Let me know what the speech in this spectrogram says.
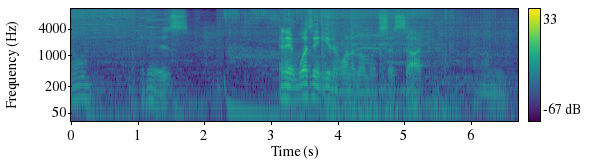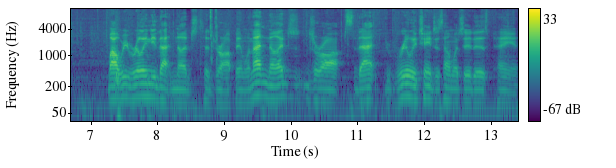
know. It is. And it wasn't either one of them, which just sucked. Wow, we really need that nudge to drop in. When that nudge drops, that really changes how much it is paying.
